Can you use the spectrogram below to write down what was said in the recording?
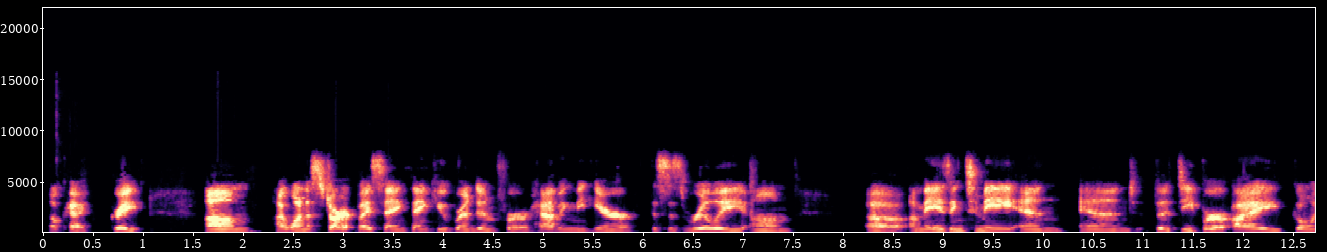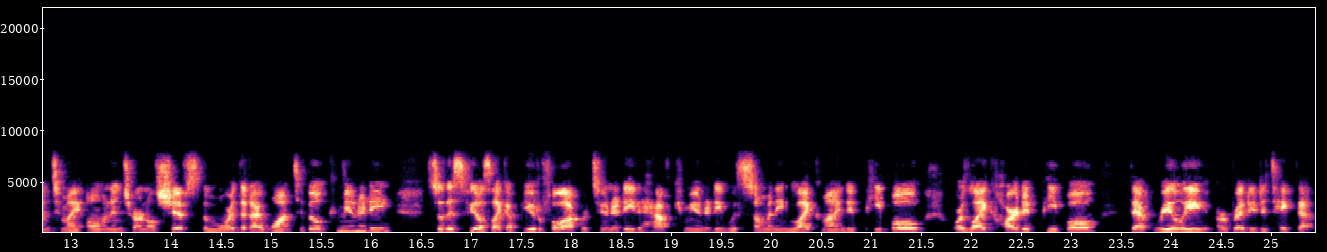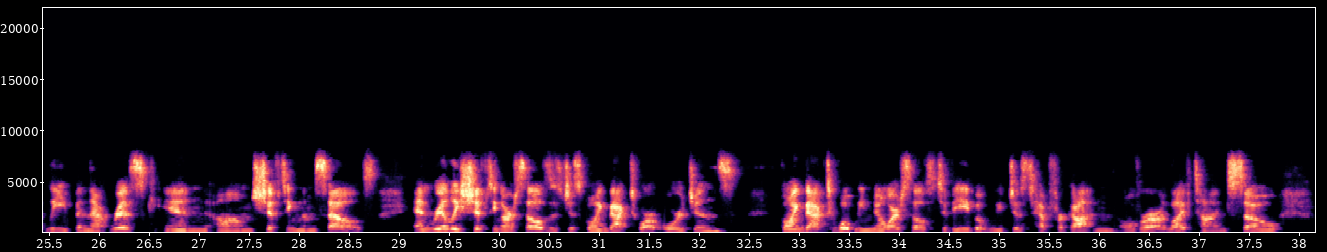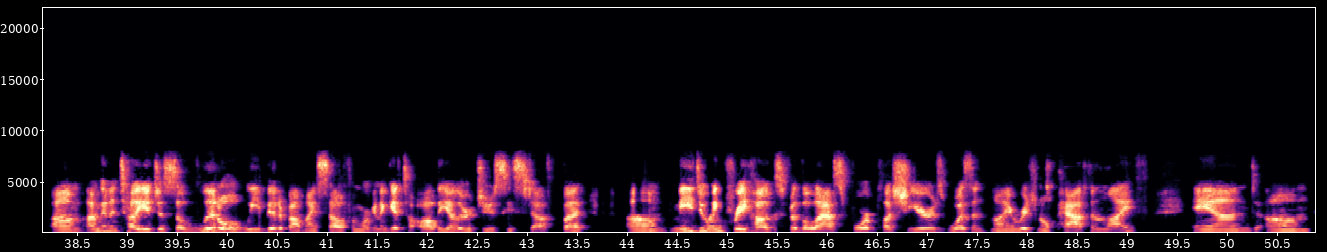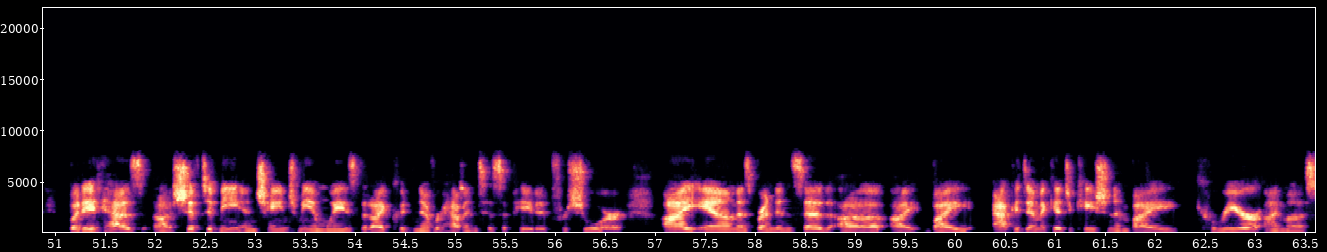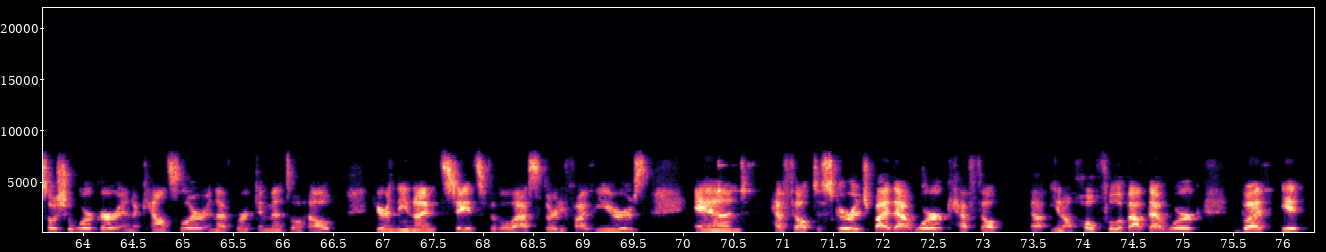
Okay, great. Um, I want to start by saying thank you, Brendan, for having me here. This is really um, uh, amazing to me, and and the deeper I go into my own internal shifts, the more that I want to build community. So this feels like a beautiful opportunity to have community with so many like-minded people or like-hearted people that really are ready to take that leap and that risk in um, shifting themselves. And really, shifting ourselves is just going back to our origins, going back to what we know ourselves to be, but we just have forgotten over our lifetime. So, um, I'm going to tell you just a little wee bit about myself, and we're going to get to all the other juicy stuff. But um, me doing free hugs for the last four plus years wasn't my original path in life. And um, but it has uh, shifted me and changed me in ways that I could never have anticipated for sure. I am, as Brendan said, uh, I by academic education and by career, I'm a social worker and a counselor, and I've worked in mental health here in the United States for the last 35 years, and have felt discouraged by that work, have felt uh, you know hopeful about that work, but it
